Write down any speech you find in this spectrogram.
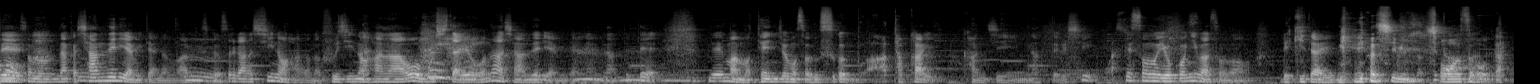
でそのなんかシャンデリアみたいなのがあるんですけど、うん。それがあの死の花の藤の花を模したようなシャンデリアみたいなのになっててで、まあ、まあ天井もすごいぶわー高い感じになってるしでその横にはその歴代名誉市民の肖像が。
